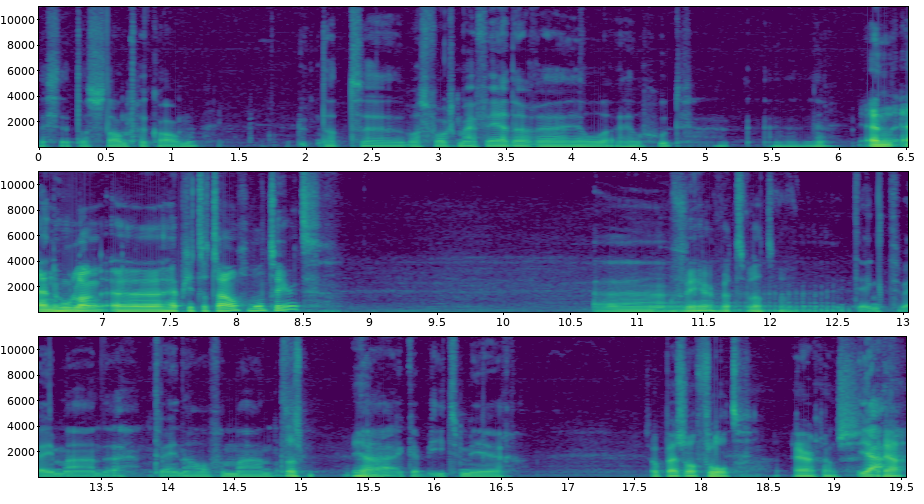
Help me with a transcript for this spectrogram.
is het tot stand gekomen. Dat eh, was volgens mij verder eh, heel, heel goed. Eh, ja. En, en hoe lang eh, heb je totaal gemonteerd? Eh, Ongeveer? Wat, wat? ik denk twee maanden, tweeënhalve maand. Dat is- ja. ja, ik heb iets meer is ook best wel vlot, ergens. Ja, ja.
